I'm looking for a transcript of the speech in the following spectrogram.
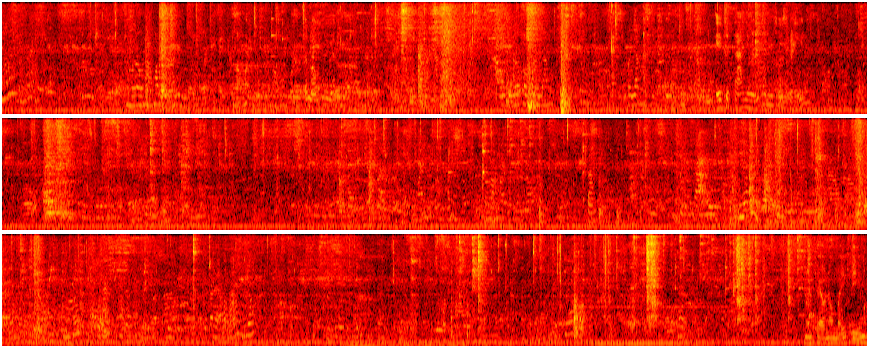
nóng á cái mẫu này á. Ý thịt ta nhiều không sẽ nảy mình theo nó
